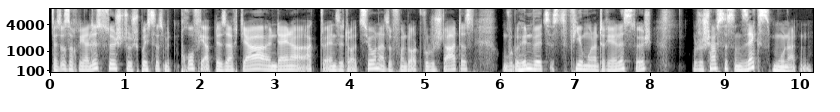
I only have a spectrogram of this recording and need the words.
das ist auch realistisch. Du sprichst das mit einem Profi ab, der sagt, ja, in deiner aktuellen Situation, also von dort, wo du startest und wo du hin willst, ist vier Monate realistisch. Und du schaffst es in sechs Monaten.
